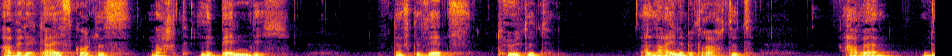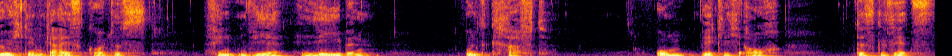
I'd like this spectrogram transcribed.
aber der Geist Gottes macht lebendig. Das Gesetz tötet, alleine betrachtet, aber durch den Geist Gottes finden wir Leben und Kraft, um wirklich auch das Gesetz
